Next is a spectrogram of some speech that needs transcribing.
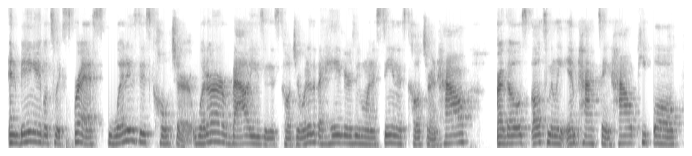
and being able to express what is this culture? What are our values in this culture? What are the behaviors we want to see in this culture? And how are those ultimately impacting how people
